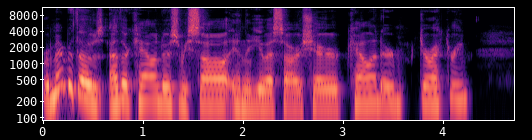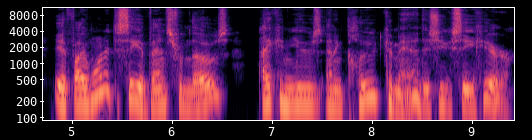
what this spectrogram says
remember those other calendars we saw in the USR Share Calendar directory? If I wanted to see events from those, I can use an include command as you see here.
